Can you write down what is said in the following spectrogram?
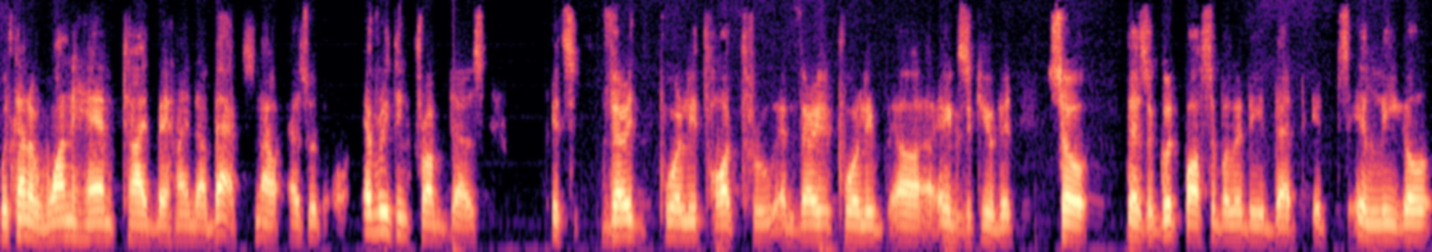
with kind of one hand tied behind our backs. Now as with everything trump does it's very poorly thought through and very poorly uh, executed. So there's a good possibility that it's illegal.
